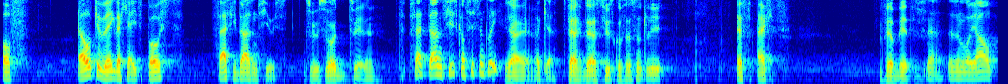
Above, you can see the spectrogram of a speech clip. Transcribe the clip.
of elke week dat jij iets post, 50.000 views? Sowieso de tweede. 50.000 views consistently? Ja, ja. Oké. 50.000 views consistently is echt veel beter. Ja, dat is een loyaal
